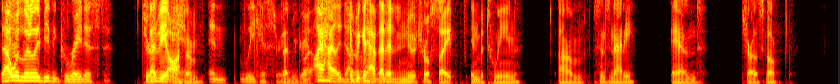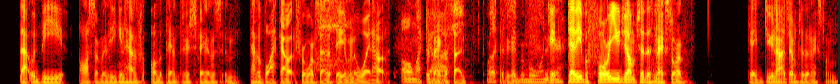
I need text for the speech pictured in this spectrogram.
That would literally be the greatest. Jersey That'd be awesome. in league history. That'd be great. But I highly doubt if we could have that at a neutral site in between um, Cincinnati and Charlottesville, that would be awesome. And then you can have all the Panthers fans and have a blackout for one side of the stadium and a whiteout Oh my god. the. Bengals side. We're like the That'd be Super Bowl one Okay, year. Debbie, before you jump to this next one, okay, do not jump to the next one.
